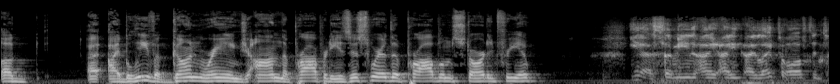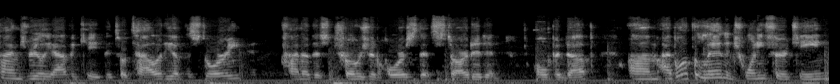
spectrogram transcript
a, I believe, a gun range on the property. Is this where the problem started for you? Yes, I mean, I, I, I like to oftentimes really advocate the totality of the story, kind of this Trojan horse that started and opened up. Um, I bought the land in 2013,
